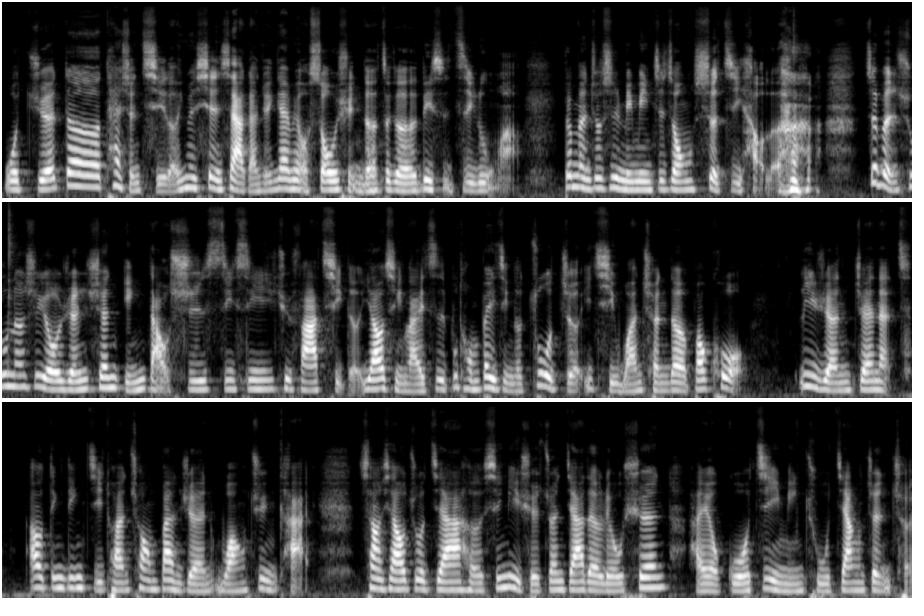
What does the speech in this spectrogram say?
我觉得太神奇了，因为线下感觉应该没有搜寻的这个历史记录嘛，根本就是冥冥之中设计好了。这本书呢是由人生引导师 CC 去发起的，邀请来自不同背景的作者一起完成的，包括。丽人 Janet、奥丁丁集团创办人王俊凯、畅销作家和心理学专家的刘轩，还有国际名厨江振成。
